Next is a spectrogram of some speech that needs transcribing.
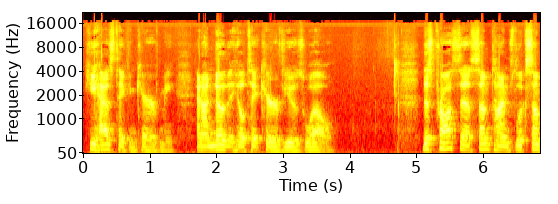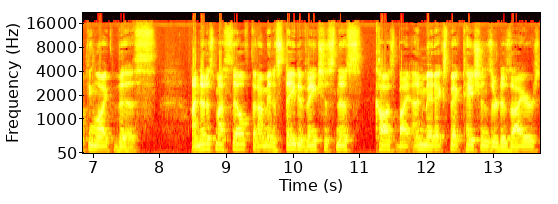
He has taken care of me, and I know that He'll take care of you as well. This process sometimes looks something like this. I notice myself that I'm in a state of anxiousness caused by unmet expectations or desires.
